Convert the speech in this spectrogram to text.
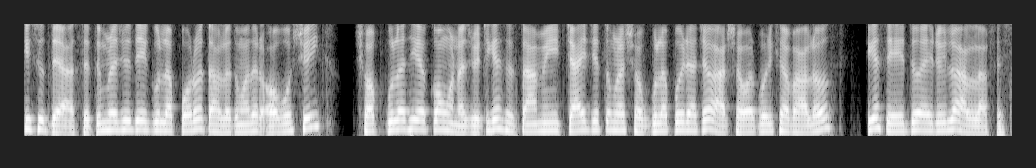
কিছু দেওয়া আছে। তোমরা যদি এগুলা পড়ো, তাহলে তোমাদের অবশ্যই সবগুলা থেকে কমন আসবে, ঠিক আছে? তো আমি চাই যে তোমরা সবগুলা পড়া যাও আর সবার পরীক্ষা ভালো। ঠিক আছে? এই দোয়া রইল, আল্লাহ হাফেজ।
